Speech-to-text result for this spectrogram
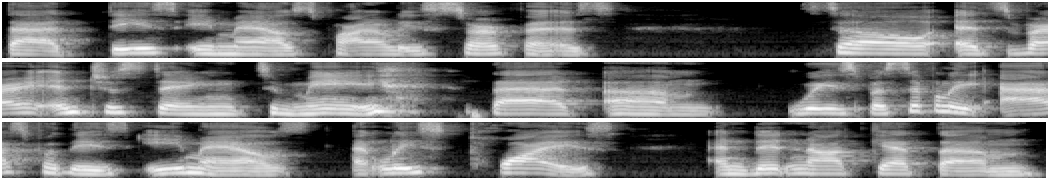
that these emails finally surfaced. So it's very interesting to me that um, we specifically asked for these emails at least twice and did not get them.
